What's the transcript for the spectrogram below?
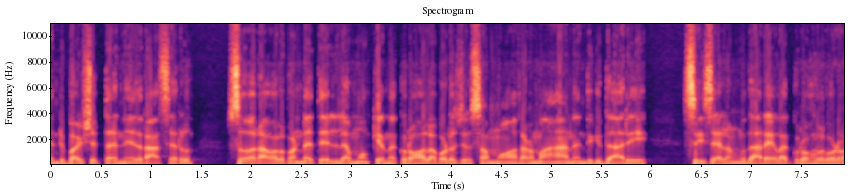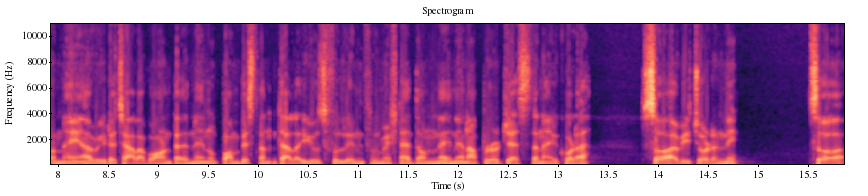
ఏంటి భవిష్యత్తు అనేది రాశారు. సో రవలకొండ అయితే వెళ్ళాము. కింద గృహలో కూడా చూసాము. అక్కడ ఆనందికి దారి శ్రీశైలం దారి ఇలా గృహలు కూడా ఉన్నాయి. ఆ వీడియో చాలా బాగుంటుంది. నేను పంపిస్తాను. చాలా యూస్ఫుల్ ఇన్ఫర్మేషన్ అయితే ఉంది. నేను అప్లోడ్ చేస్తాను అవి కూడా. సో అవి చూడండి. సో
